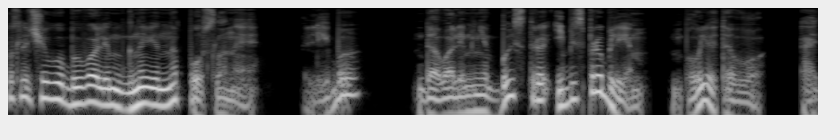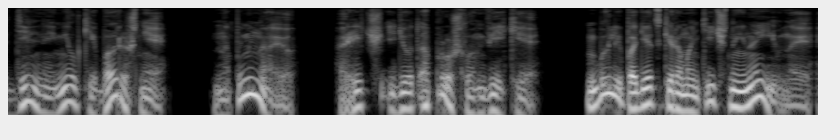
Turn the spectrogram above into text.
после чего бывали мгновенно посланы, либо давали мне быстро и без проблем. Более того, отдельные мелкие барышни, напоминаю, речь идет о прошлом веке, были по-детски романтичные и наивные,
